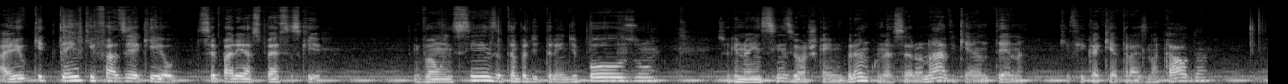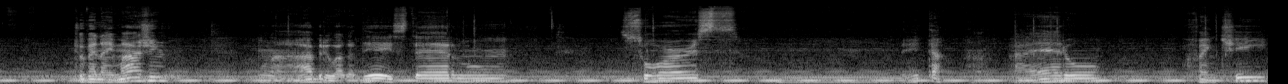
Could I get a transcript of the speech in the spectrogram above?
Aí o que tem que fazer aqui? Eu separei as peças que vão em cinza, tampa de trem de pouso. Isso aqui não é em cinza, eu acho que é em branco nessa aeronave, que é a antena que fica aqui atrás na cauda. Deixa eu ver na imagem. Vamos lá, abre o HD externo. Source. Hum, eita. Aero. Fanti.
